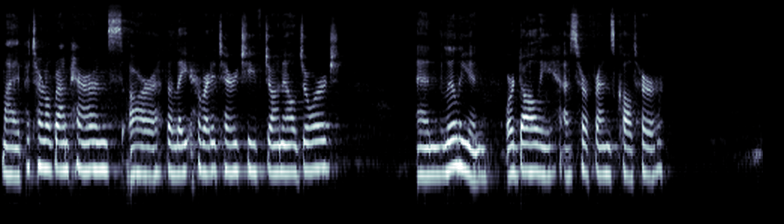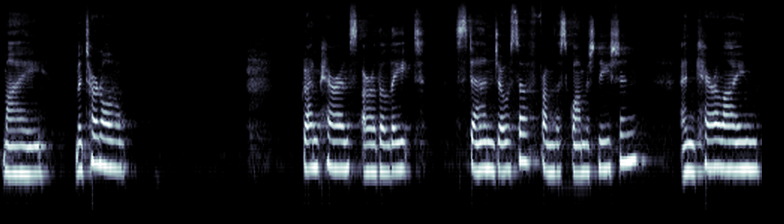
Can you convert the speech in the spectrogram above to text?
My paternal grandparents are the late hereditary chief John L. George and Lillian, or Dolly, as her friends called her. My maternal grandparents are the late Stan Joseph from the Squamish Nation and Caroline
